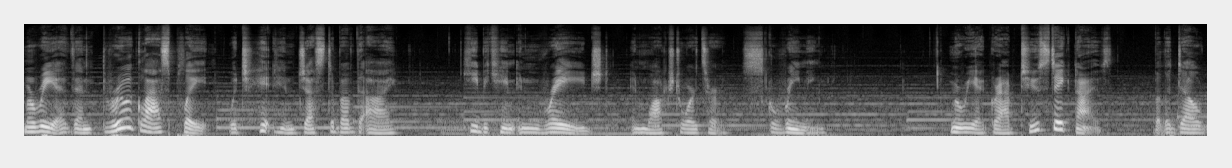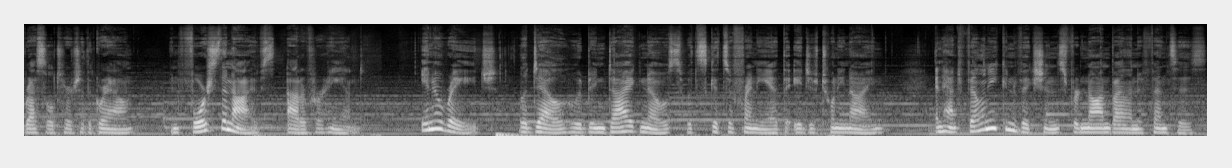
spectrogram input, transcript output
Maria then threw a glass plate which hit him just above the eye. He became enraged and walked towards her, screaming. Maria grabbed two steak knives, but Liddell wrestled her to the ground and forced the knives out of her hand. In a rage, Liddell, who had been diagnosed with schizophrenia at the age of 29 and had felony convictions for nonviolent offenses,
